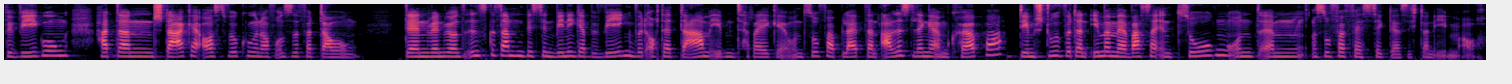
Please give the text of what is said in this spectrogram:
Bewegung hat dann starke Auswirkungen auf unsere Verdauung. Denn wenn wir uns insgesamt ein bisschen weniger bewegen, wird auch der Darm eben träge und so verbleibt dann alles länger im Körper. Dem Stuhl wird dann immer mehr Wasser entzogen und ähm, so verfestigt er sich dann eben auch.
